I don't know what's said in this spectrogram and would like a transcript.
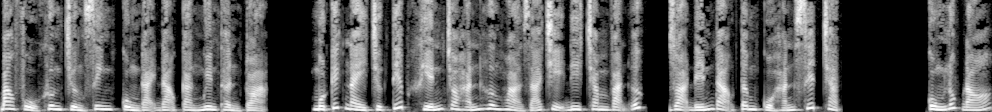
bao phủ khương trường sinh cùng đại đạo càn nguyên thần tọa. Một kích này trực tiếp khiến cho hắn hương hỏa giá trị đi trăm vạn ức, dọa đến đạo tâm của hắn siết chặt. Cùng lúc đó,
